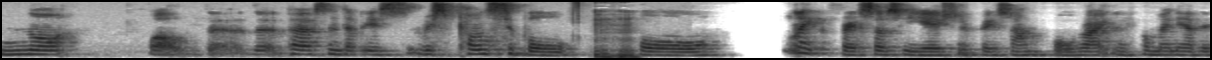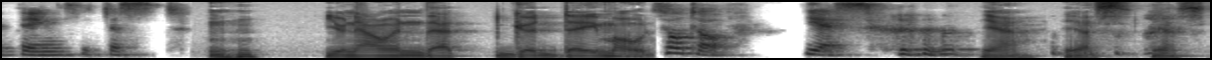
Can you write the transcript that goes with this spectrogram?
not, well, the, the person that is responsible mm-hmm. for, like, for association, for example, right? And for many other things. It's just, mm-hmm. you're now in that good day mode. Sort of. Yes. yeah. Yes. Yes.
